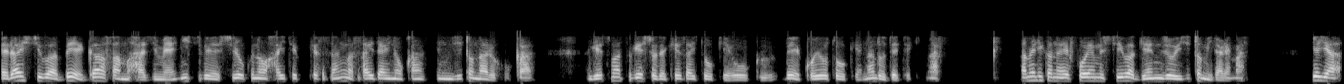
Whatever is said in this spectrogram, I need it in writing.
来週は米 GAFAM はじめ日米主力のハイテク決算が最大の関心事となるほか月末月初で経済統計多く、米雇用統計など出てきます。アメリカの FOMC は現状維持とみられます。やや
